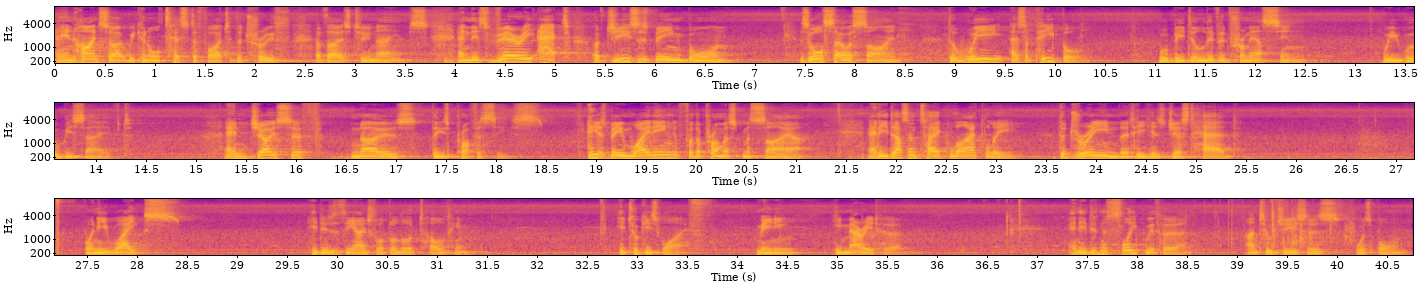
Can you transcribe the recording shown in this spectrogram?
And in hindsight, we can all testify to the truth of those two names. And this very act of Jesus being born is also a sign that we as a people will be delivered from our sin. We will be saved. And Joseph knows these prophecies. He has been waiting for the promised Messiah, and he doesn't take lightly the dream that he has just had. When he wakes, he did as the angel of the Lord told him. He took his wife, meaning he married her, and he didn't sleep with her until Jesus was born.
